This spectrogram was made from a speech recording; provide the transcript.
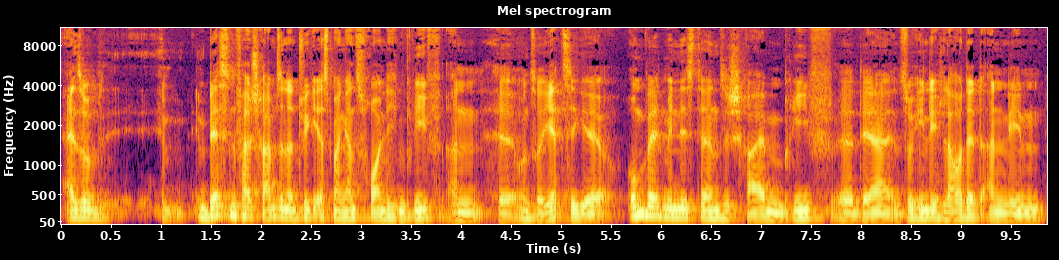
also im besten Fall schreiben Sie natürlich erstmal einen ganz freundlichen Brief an äh, unsere jetzige Umweltministerin. Sie schreiben einen Brief, äh, der so ähnlich lautet an den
